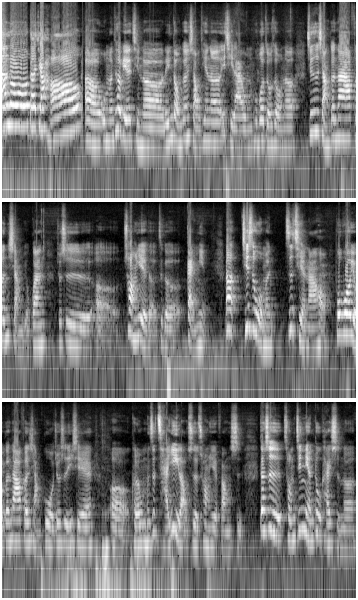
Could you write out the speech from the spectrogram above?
Hello，大家好。呃，我们特别请了林董跟小天呢一起来我们波波走走呢，其实想跟大家分享有关就是呃创业的这个概念。那其实我们。之前呢、啊，吼，波波有跟大家分享过，就是一些呃，可能我们是才艺老师的创业方式。但是从今年度开始呢，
